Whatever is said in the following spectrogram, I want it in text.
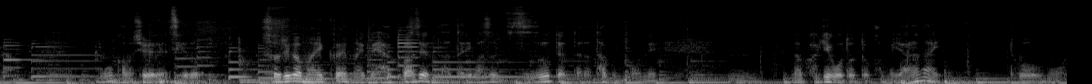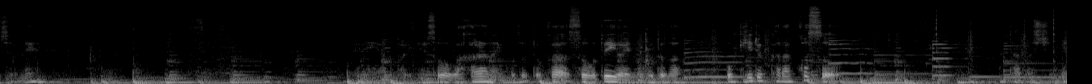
な。思うかもしれないですけど。それが毎回毎回100%当たりますってずっとやったら多分もうね、うん、なんか掛け事とかもやらないと思うんですよね。でねやっぱりねそう分からないこととか想定外のことが起きるからこそ楽しめ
